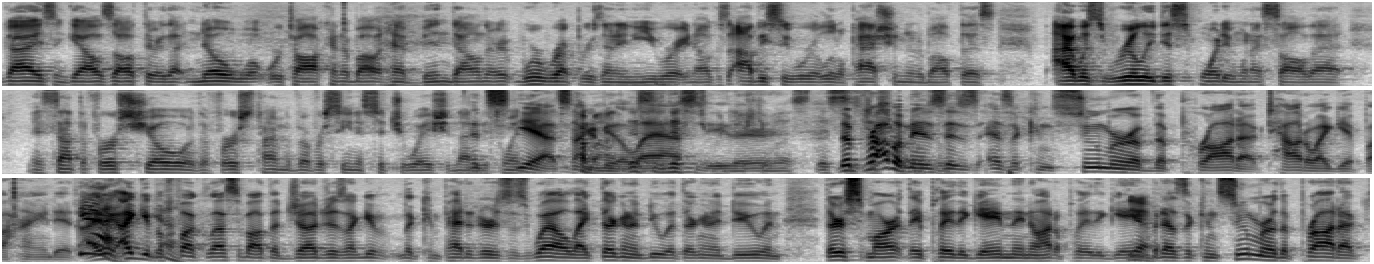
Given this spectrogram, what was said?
guys and gals out there that know what we're talking about and have been down there, we're representing you right now because obviously we're a little passionate about this. I was really disappointed when I saw that. It's not the first show or the first time I've ever seen a situation that I just went, yeah, it's not gonna be on, the this last is, this is either. ridiculous. This the is problem is, ridiculous." is as a consumer of the product, how do I get behind it? Yeah, I, I give yeah. a fuck less about the judges. I give the competitors as well. Like they're gonna do what they're gonna do, and they're smart. They play the game. They know how to play the game. Yeah. But as a consumer of the product,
